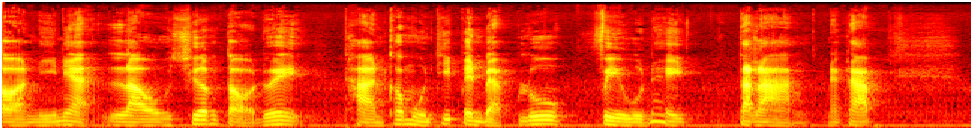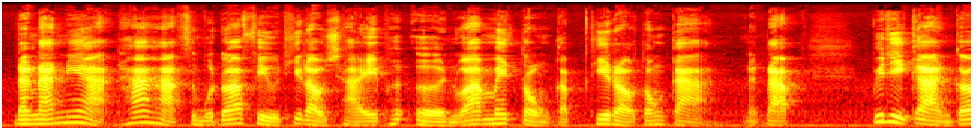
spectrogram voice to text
ตอนนี้เนี่ยเราเชื่อมต่อด้วยฐานข้อมูลที่เป็นแบบรูปฟิลในตารางนะครับ ดังนั้นเนี่ยถ้าหากสมมติว่าฟิลที่เราใช้เพื่อเอิญว่าไม่ตรงกับที่เราต้องการนะครับ วิธีการก็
